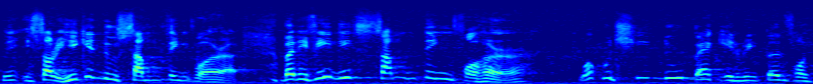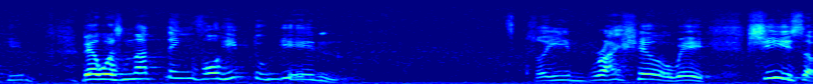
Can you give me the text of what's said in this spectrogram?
He, sorry, he can do something for her. But if he did something for her, what would she do back in return for him? There was nothing for him to gain. So he brushed her away. She is a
